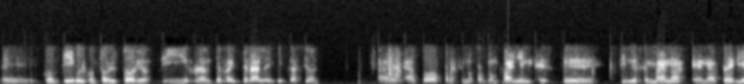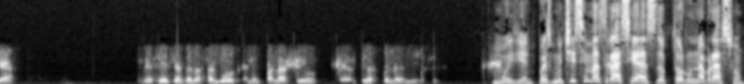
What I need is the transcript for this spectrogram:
eh, contigo y con tu auditorio y realmente reiterar la invitación a, todos para que nos acompañen este fin de semana en la Feria de Ciencias de la Salud en el Palacio de la Antigua Escuela de Medicina. Muy bien, pues muchísimas gracias, doctor. Un abrazo.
